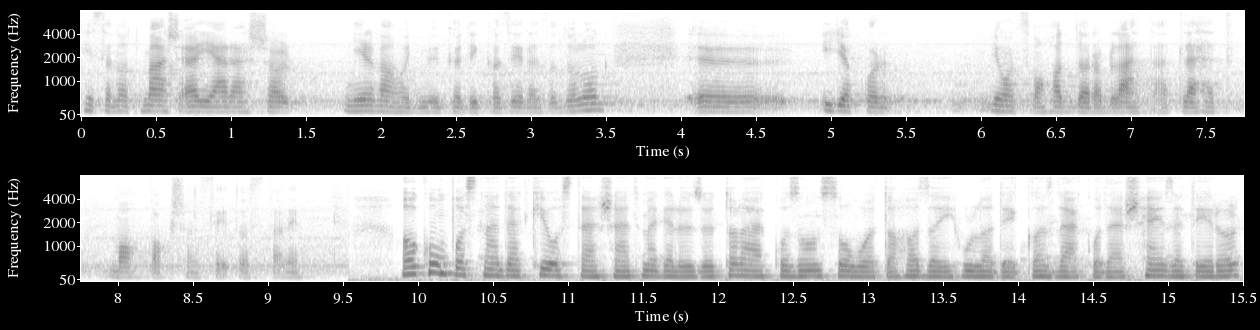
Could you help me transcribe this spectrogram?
hiszen ott más eljárással nyilván, hogy működik azért ez a dolog, így akkor 86 darab látát lehet ma Pakson szétosztani. A komposztnádák kiosztását megelőző találkozón szó volt a hazai hulladékgazdálkodás helyzetéről,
